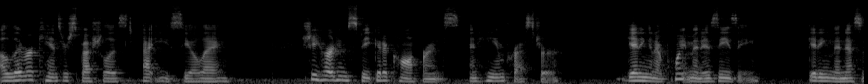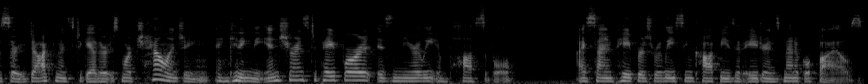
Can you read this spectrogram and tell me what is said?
a liver cancer specialist at UCLA. She heard him speak at a conference and he impressed her. Getting an appointment is easy. Getting the necessary documents together is more challenging, and getting the insurance to pay for it is nearly impossible. I sign papers releasing copies of Adrian's medical files.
